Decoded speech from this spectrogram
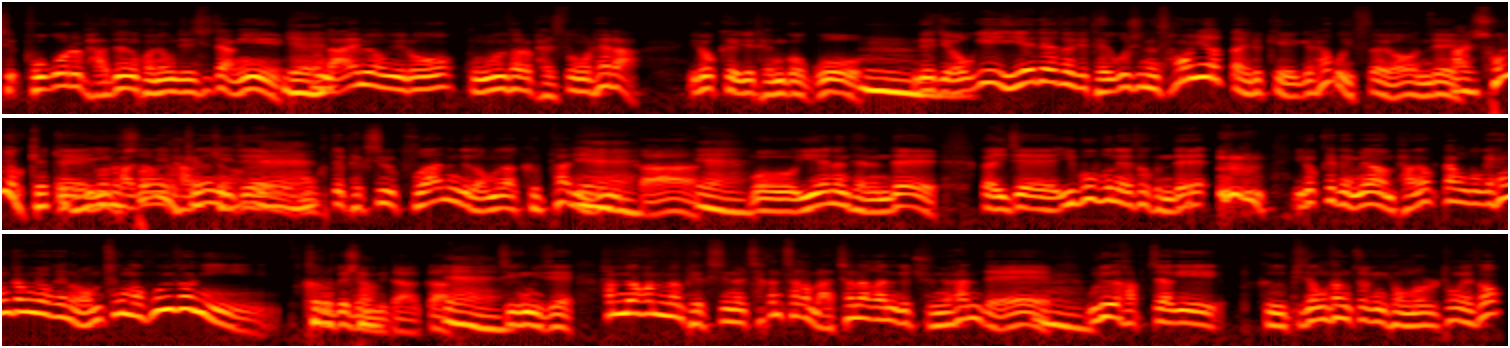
제- 보고를 받은 권영진 시장이 예. 나의 명의로 공문서를 발송을 해라. 이렇게 이제 된 거고. 음. 근데 이제 여기에 이에 대해서 이제 대구시는 선의였다 이렇게 얘기를 하고 있어요. 근데 아니 선의였겠죠. 예, 이 이거는 과정이 선의 당연히. 이제 예. 뭐 그때 백신을 구하는 게 너무나 급한 예. 일이니까 예. 뭐 이해는 되는데 그러니까 이제 이 부분에서 근데 이렇게 되면 방역 당국의 행정력에는 엄청난 혼선이 오게 그렇죠. 됩니다. 그러니까 예. 지금 이제 한명 한 명 백신을 차근차근 맞춰 나가는 게 중요한데 음. 우리가 갑자기 그 비정상적인 경로를 통해서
